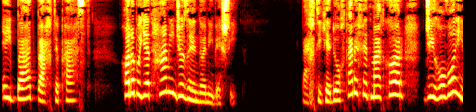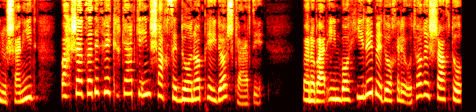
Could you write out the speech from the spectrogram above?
ای بدبخت پست. حالا باید همینجا زندانی بشی. وقتی که دختر خدمتکار جیهوا اینو شنید وحشت زده فکر کرد که این شخص دانا پیداش کرده. بنابراین با حیله به داخل اتاقش رفت و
